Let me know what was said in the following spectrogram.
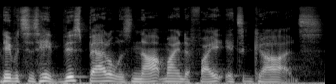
David says, Hey, this battle is not mine to fight, it's God's.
